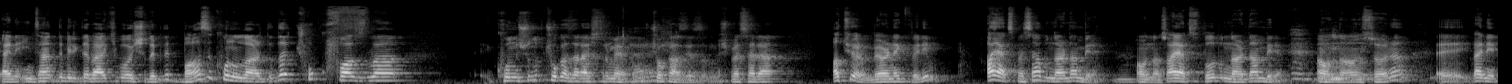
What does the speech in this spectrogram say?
Yani internetle birlikte belki bu aşılabilir. Bazı konularda da çok fazla konuşulup çok az araştırma yapılmış. Evet. Çok az yazılmış. Mesela atıyorum bir örnek vereyim. Ajax mesela bunlardan biri. Ondan sonra Ajax futbolu bunlardan biri. Ondan sonra e, hani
